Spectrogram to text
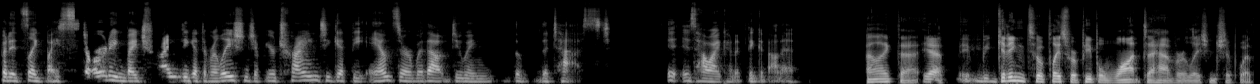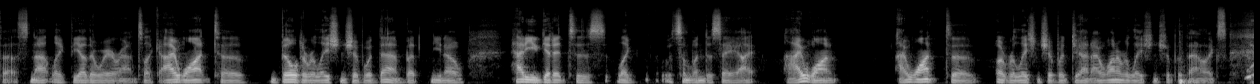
But it's like by starting by trying to get the relationship, you're trying to get the answer without doing the, the test, is how I kind of think about it. I like that. Yeah. It, getting to a place where people want to have a relationship with us, not like the other way around. It's like, I want to build a relationship with them, but you know, how do you get it to like someone to say, I, I want, I want to, a relationship with Jen. I want a relationship with Alex. Yeah.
